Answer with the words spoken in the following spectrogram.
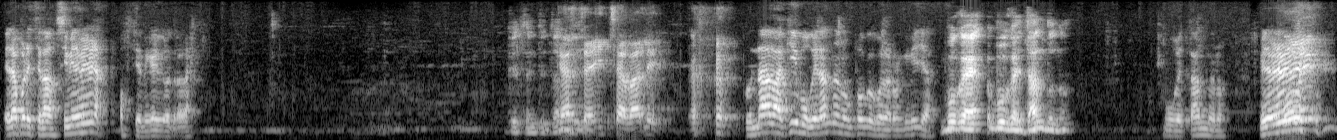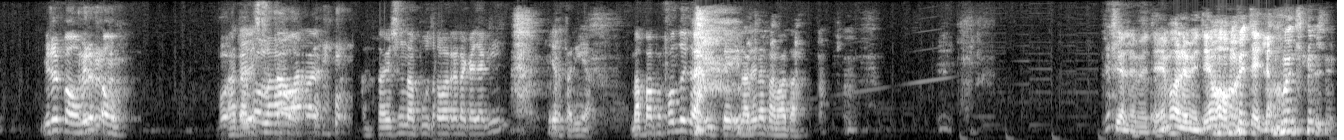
Era por este lado. Sí, mira, mira, mira. Hostia, me caigo otra vez. ¿Qué está ¿Qué intentando? hacéis, chavales? Pues nada, aquí bugueándonos un poco con la roquilla. Bugue- Buguetando, ¿no? Buguetándonos. Mira, mira, mira. Mira el pavo, mira el pavo. Atraviesa hemos una barra. Atraviesa una puta barrera que hay aquí y ya estaría. Vas para el fondo y, te- y la arena te mata. Hostia, le metemos, le metemos, vamos a meterle, vamos a meterle.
